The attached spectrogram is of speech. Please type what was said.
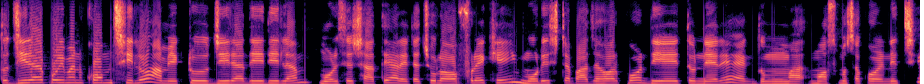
তো জিরার পরিমাণ কম ছিল, আমি একটু জিরা দিয়ে দিলাম মরিচের সাথে, আর এটা চুলা অফ রেখেই মরিচটা ভাজা হওয়ার পর দিয়ে তো নেড়ে একদম মশমশা করে নিচ্ছি।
